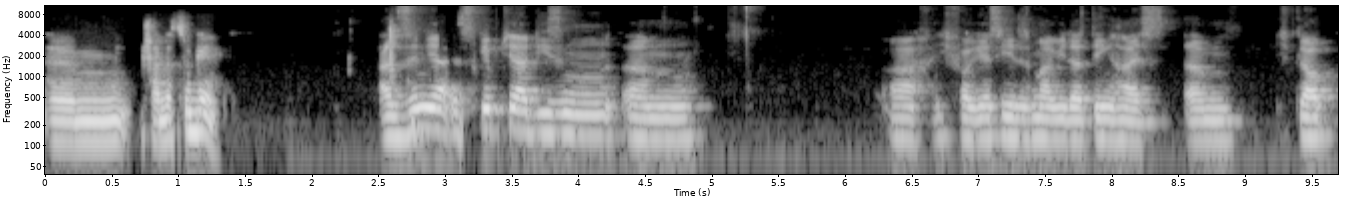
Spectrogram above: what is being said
ähm, scheint es zu gehen. Also sind ja, es gibt ja diesen, ähm, ach, ich vergesse jedes Mal, wie das Ding heißt. Ähm, ich glaube,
